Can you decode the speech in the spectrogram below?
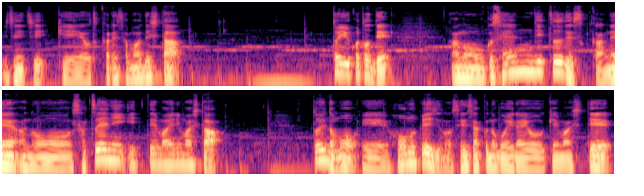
一日経営お疲れ様でした。ということであの僕先日ですかねあの撮影に行ってまいりました。というのも、えー、ホームページの制作のご依頼を受けまして、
